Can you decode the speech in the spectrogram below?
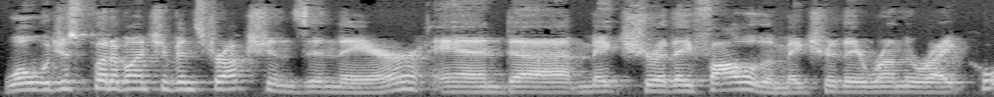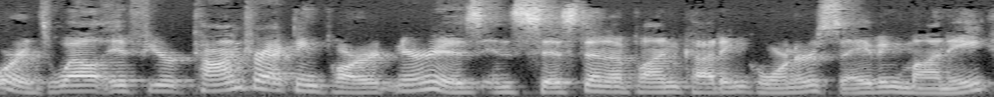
well, we'll just put a bunch of instructions in there and uh, make sure they follow them, make sure they run the right cords. Well, if your contracting partner is insistent upon cutting corners, saving money,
